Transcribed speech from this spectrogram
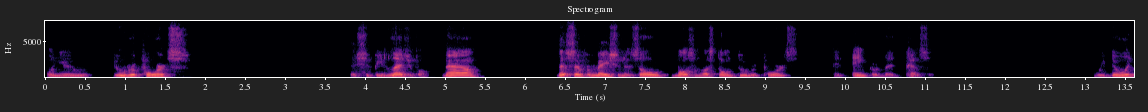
when you do reports, they should be legible. Now, this information is old. Most of us don't do reports in ink or lead pencil. We do it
